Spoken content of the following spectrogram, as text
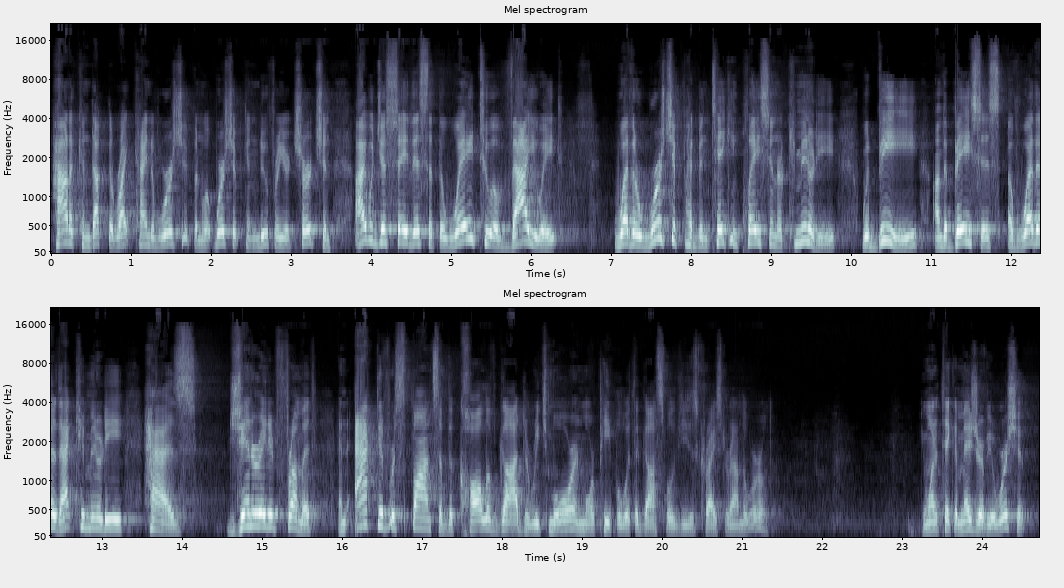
how to conduct the right kind of worship and what worship can do for your church. And I would just say this that the way to evaluate whether worship had been taking place in our community would be on the basis of whether that community has generated from it an active response of the call of God to reach more and more people with the gospel of Jesus Christ around the world. You want to take a measure of your worship.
